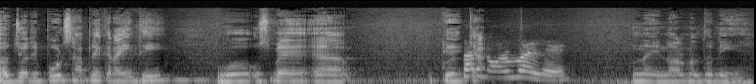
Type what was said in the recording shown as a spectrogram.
और जो रिपोर्ट्स आपने कराई थी वो उसमें क्या नॉर्मल है। नहीं नॉर्मल तो नहीं है।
